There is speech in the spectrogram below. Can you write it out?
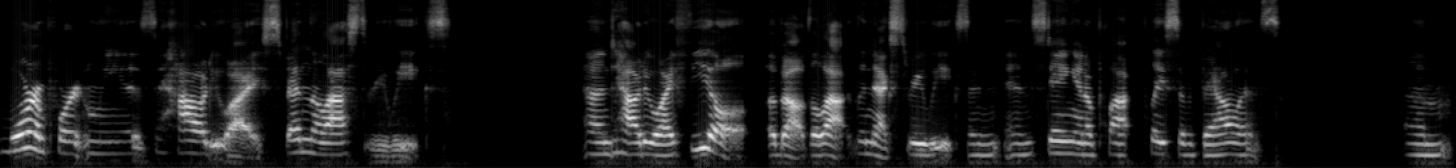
more importantly is how do I spend the last three weeks? And how do I feel about the la- the next three weeks and, and staying in a pl- place of balance? um,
